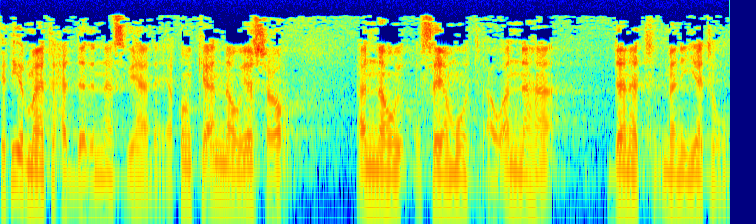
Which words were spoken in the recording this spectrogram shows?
كثير ما يتحدث الناس بهذا. يقول كأنه يشعر أنه سيموت أو أنها دنت منيته.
